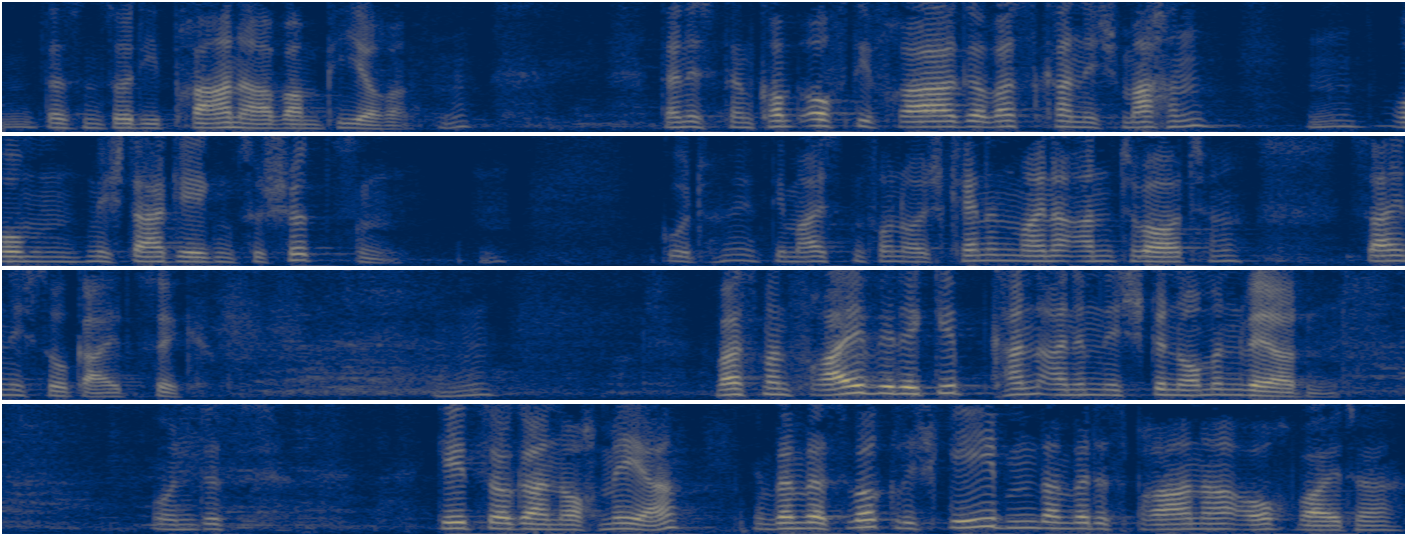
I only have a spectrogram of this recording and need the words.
Das sind so die Prana-Vampire. Dann, ist, dann kommt oft die Frage, was kann ich machen, um mich dagegen zu schützen? Gut, die meisten von euch kennen meine Antwort. Sei nicht so geizig. Was man freiwillig gibt, kann einem nicht genommen werden. Und es geht sogar noch mehr. Und wenn wir es wirklich geben, dann wird das Prana auch weiter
